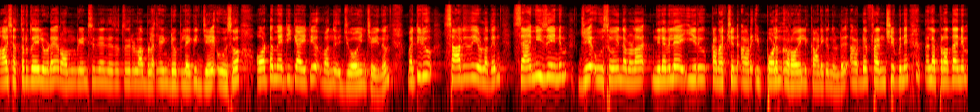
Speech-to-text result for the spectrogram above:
ആ ശത്രുതയിലൂടെ റോമൻ റീൻസിന്റെ നേതൃത്വത്തിലുള്ള ബ്ലഡ് ലൈൻ ഗ്രൂപ്പിലേക്ക് ജെ ഊസോ ഓട്ടോമാറ്റിക്കായിട്ട് വന്ന് ജോയിൻ ചെയ്യുന്നു. മറ്റൊരു സാധ്യതയുള്ളത് സാമി ജെയിനും ജെ ഊസോയും തമ്മിലുള്ള നിലവിലെ ഈ ഒരു കണക്ഷൻ അവർ ഇപ്പോഴും റോയിൽ കാണിക്കുന്നുണ്ട്. അവരുടെ ഫ്രണ്ട്ഷിപ്പിന് നല്ല പ്രാധാന്യം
